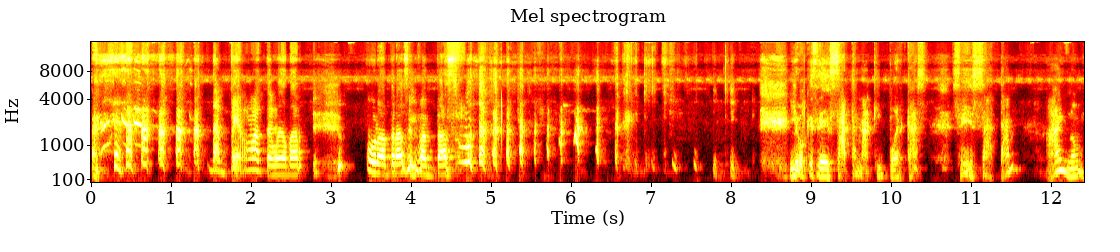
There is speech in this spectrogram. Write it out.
La perra te voy a dar por atrás el fantasma. luego que se desatan aquí, puercas. Se desatan. Ay, no.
